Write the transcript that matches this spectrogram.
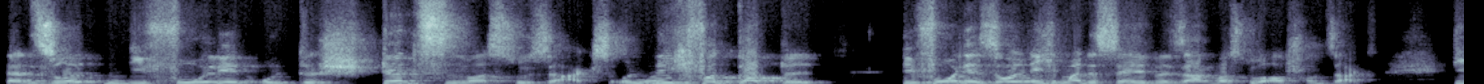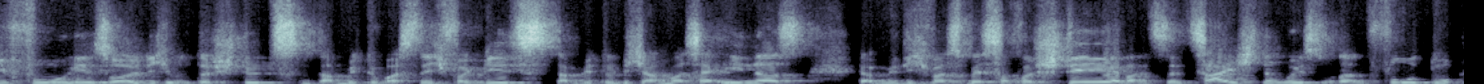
dann sollten die Folien unterstützen, was du sagst und nicht verdoppeln. Die Folie soll nicht immer dasselbe sagen, was du auch schon sagst. Die Folie soll dich unterstützen, damit du was nicht vergisst, damit du dich an was erinnerst, damit ich was besser verstehe, weil es eine Zeichnung ist oder ein Foto.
